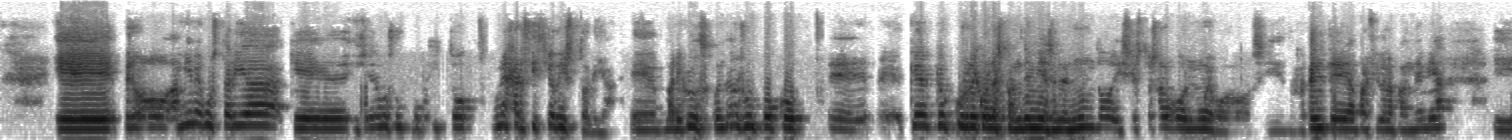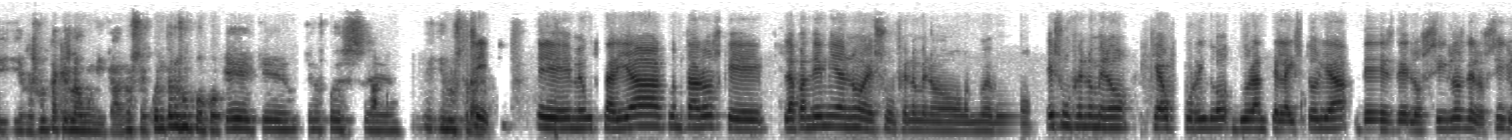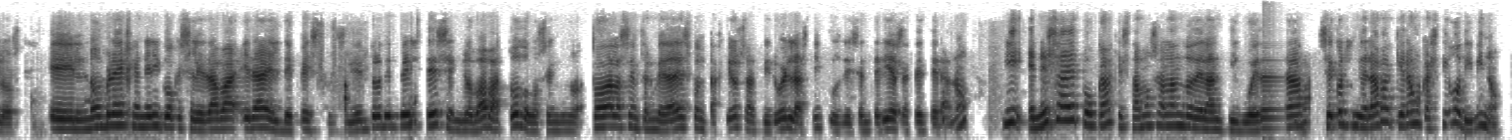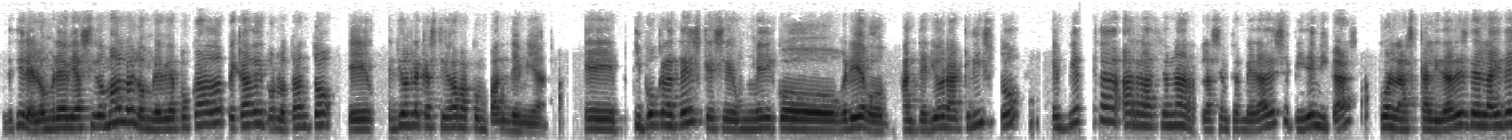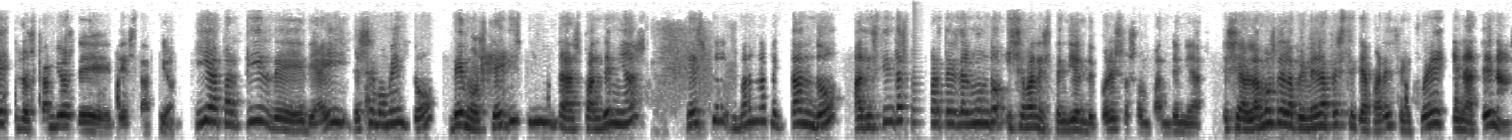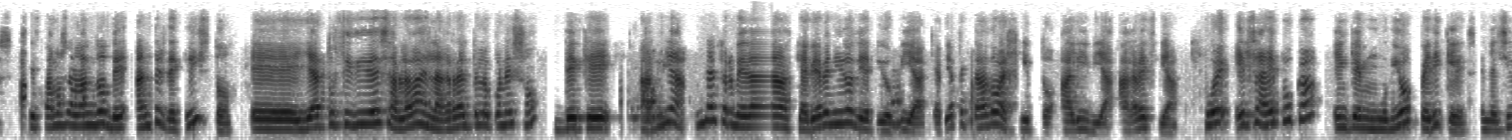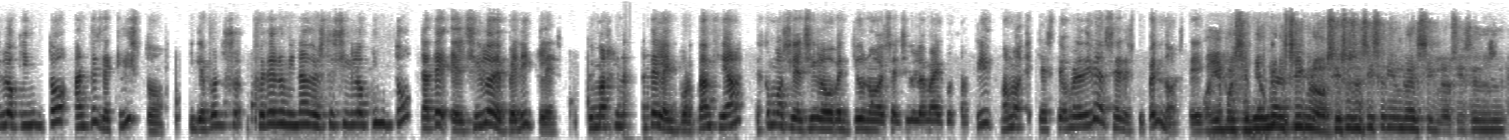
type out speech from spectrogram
Eh, pero a mí me gustaría que hiciéramos un poquito un ejercicio de historia. Eh, Maricruz, cuéntanos un poco eh, qué, qué ocurre con las pandemias en el mundo y si esto es algo nuevo, si de repente ha aparecido una pandemia y, y resulta que es la única. No sé, cuéntanos un poco, ¿qué, qué- qué nos puedes eh, ilustrar? Sí, eh, me gustaría contaros que la pandemia no es un fenómeno nuevo, es un fenómeno que ha ocurrido durante la historia desde los siglos de los siglos. El nombre genérico que se le daba era el de pestes y dentro de pestes se englobaba todo, se englo- todas las enfermedades contagiosas, viruelas, tifus, disenterías, etcétera, ¿no? Y en esa época, que estamos hablando de la antigüedad, se consideraba que era un castigo divino. Es decir, el hombre había sido malo, el hombre había pecado, pecado y por lo tanto eh, Dios le castigaba con pandemias. eh, Hipócrates, que es eh, un médico griego anterior a Cristo, empieza a relacionar las enfermedades epidémicas con las calidades del aire y los cambios de, estación. Y a partir de, ahí, de ese momento, vemos que hay distintas pandemias que que van afectando a distintas partes del mundo y se van extendiendo, y por eso son pandemias. Si hablamos de la primera peste que aparece, que fue en Atenas, que estamos hablando de antes de Cristo, eh, ya Tucídides hablaba en la guerra del Peloponeso de que había una enfermedad que había venido de Etiopía, que había afectado a Egipto, a Libia, a Grecia, fue esa época en que murió Pericles, en el siglo V antes de Cristo, y que fue, denominado este siglo V, el siglo de Pericles. Tú imagínate la importancia, es como si el siglo XXI es el siglo de Michael Ortiz, vamos, que este hombre debía ser estupendo. Este Oye, pues sería un gran siglo, si eso es así sería un gran siglo, si es el,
